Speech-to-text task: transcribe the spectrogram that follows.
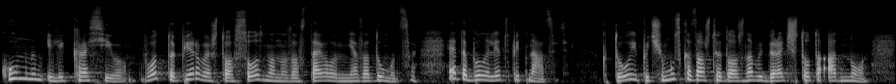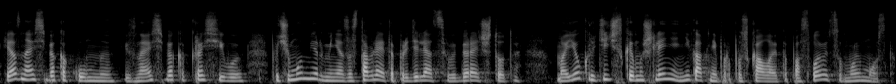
к умным или к красивым». Вот то первое, что осознанно заставило меня задуматься. Это было лет в 15 кто и почему сказал, что я должна выбирать что-то одно. Я знаю себя как умную и знаю себя как красивую. Почему мир меня заставляет определяться выбирать что-то? Мое критическое мышление никак не пропускало эту пословицу в мой мозг.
